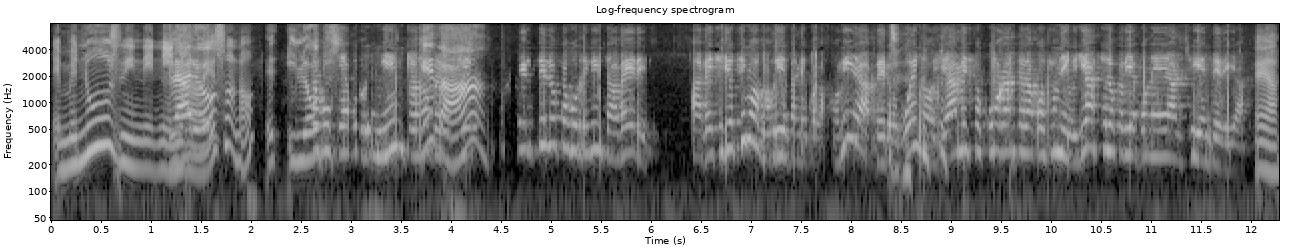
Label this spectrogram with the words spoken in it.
en menús ni, ni, ni nada de eso, ¿no? Eh, Y luego Como pues, aburrimiento, ¿no? ¿Qué va? lo que aburrimiento, a ver, a veces yo estoy muy aburrido también con las comidas, pero bueno, ya me se ocurre antes de la cosa, digo, ya sé lo que voy a poner al siguiente día. Ea,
